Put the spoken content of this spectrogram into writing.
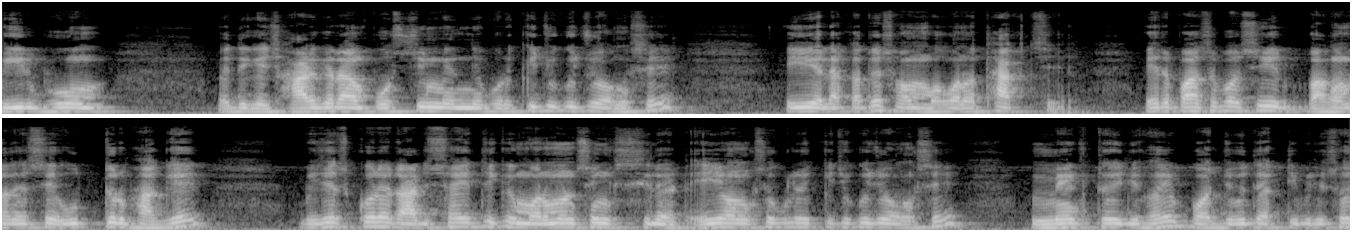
বীরভূম, এদিকে ঝাড়গ্রাম, পশ্চিম মেদিনীপুর, কিছু কিছু অংশে এই এলাকাতে সম্ভাবনা থাকছে। এর পাশাপাশি বাংলাদেশের উত্তর ভাগে, বিশেষ করে রাজশাহী থেকে ময়মনসিংহ সিলেট, এই অংশগুলির কিছু কিছু অংশে মেঘ তৈরি হয়ে বজ্রবিদ্যুৎ অ্যাক্টিভিটি সহ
